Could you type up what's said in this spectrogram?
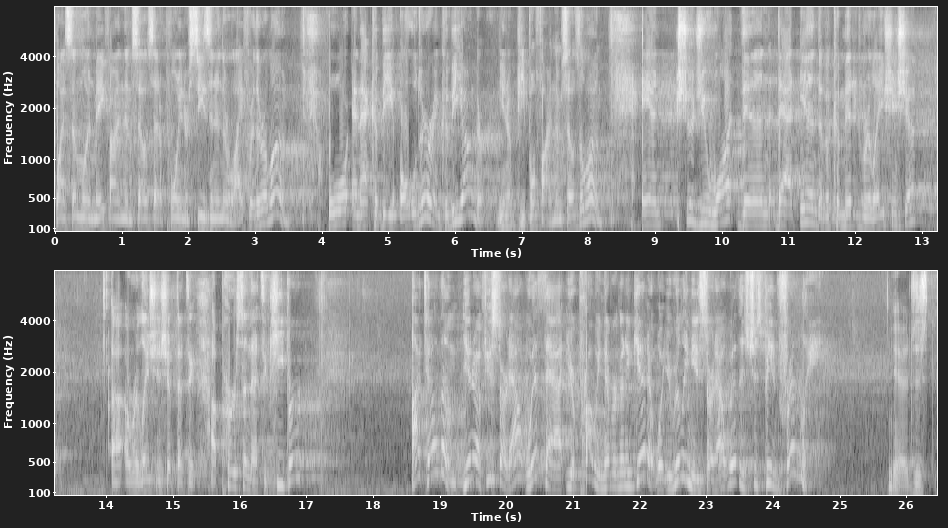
why someone may find themselves at a point or season in their life where they're alone. Or and that could be older and could be younger. You know, people find themselves alone. And should you want then that end of a committed relationship, uh, a relationship that's a, a person that's a keeper, I tell them, you know, if you start out with that, you're probably never going to get it. What you really need to start out with is just being friendly. yeah, just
